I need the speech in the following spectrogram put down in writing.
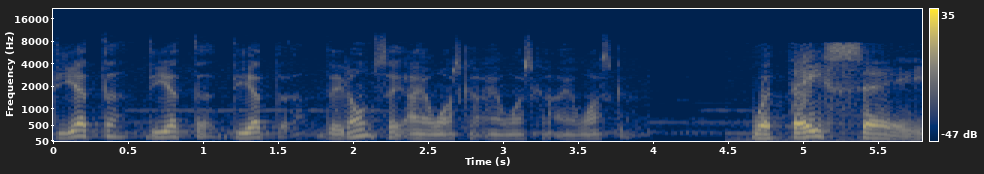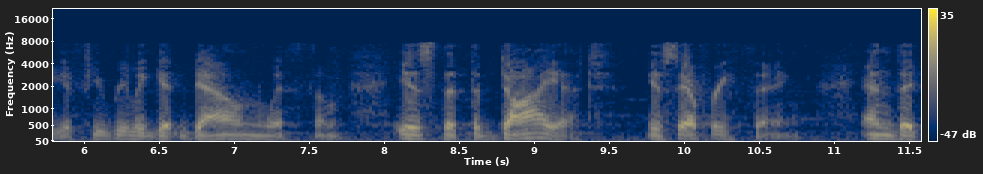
Dieta, dieta, dieta. They don't say ayahuasca, ayahuasca, ayahuasca. What they say, if you really get down with them, is that the diet is everything and that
